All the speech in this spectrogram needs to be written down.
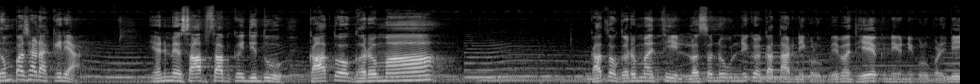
ધંપાસાડા કર્યા. એને મેં સાફ સાફ કહી દીધું, કાં તો ઘરમાં, કાં તો ઘરમાંથી લસણ નીકળ કાં તાર નીકળવું બેમાંથી એક નીકળવું પડે બે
